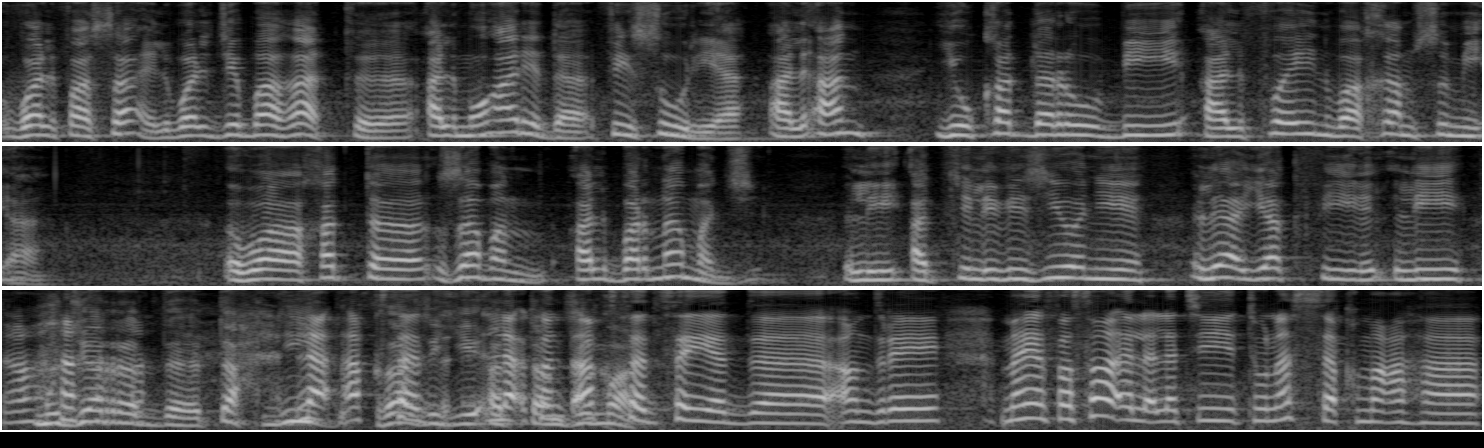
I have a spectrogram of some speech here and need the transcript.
والفصائل والجبهات المعارضة في سوريا الآن يقدر ب 2500 وحتى زمن البرنامج للتلفزيوني لا يكفي لمجرد تحديد لا أقصد هذه لا كنت أقصد سيد أندري ما هي الفصائل التي تنسق معها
